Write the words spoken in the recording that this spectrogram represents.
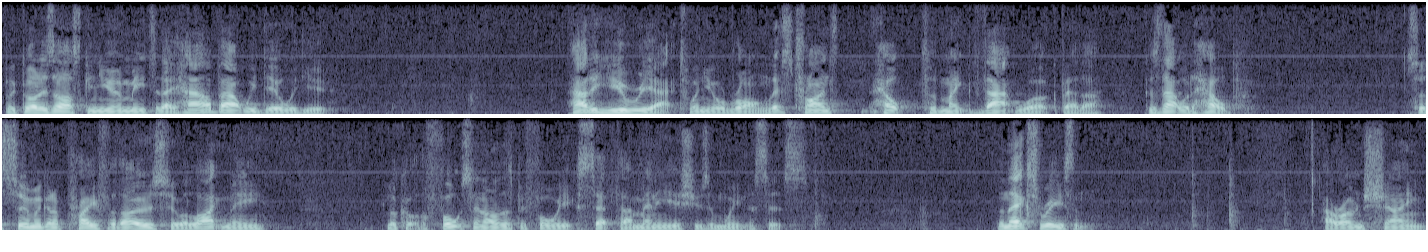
But God is asking you and me today, how about we deal with you? How do you react when you're wrong? Let's try and help to make that work better, because that would help. So soon we're going to pray for those who are like me, look at the faults in others before we accept our many issues and weaknesses. The next reason our own shame.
